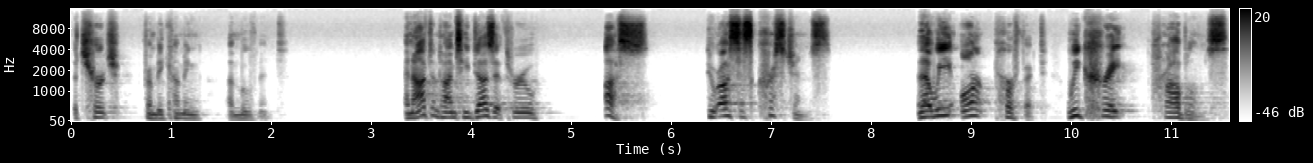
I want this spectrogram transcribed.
the church from becoming a movement. And oftentimes he does it through us, through us as Christians that we aren't perfect. We create problems.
